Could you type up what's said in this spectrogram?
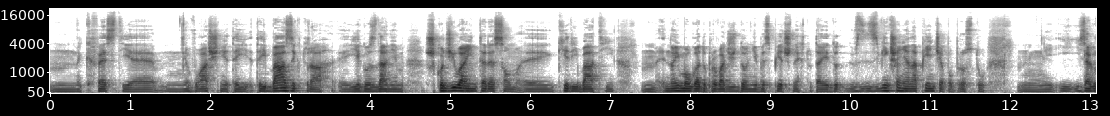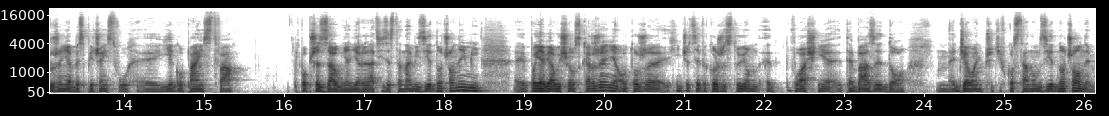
mm, kwestię mm, właśnie tej, tej bazy, która jego zdaniem szkodziła interesom e, Kiribati, no i mogła doprowadzić do niebezpiecznych tutaj, do zwiększenia napięcia po prostu i, i zagrożenia bezpieczeństwu e, jego państwa poprzez zaognianie relacji ze Stanami Zjednoczonymi. E, pojawiały się oskarżenia o to, że Chińczycy wykorzystują e, właśnie te bazy do mm, działań przeciwko Stanom Zjednoczonym.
